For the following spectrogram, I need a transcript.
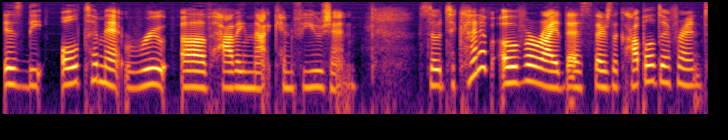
is the ultimate root of having that confusion. So, to kind of override this, there's a couple different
